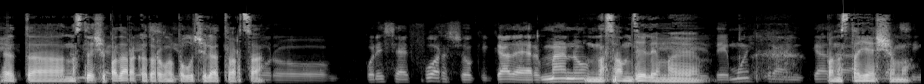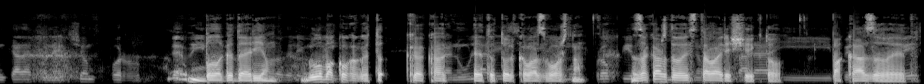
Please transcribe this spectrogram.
Это настоящий подарок, который мы получили от Творца. На самом деле мы по-настоящему благодарим глубоко, как это, как это только возможно, за каждого из товарищей, кто показывает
